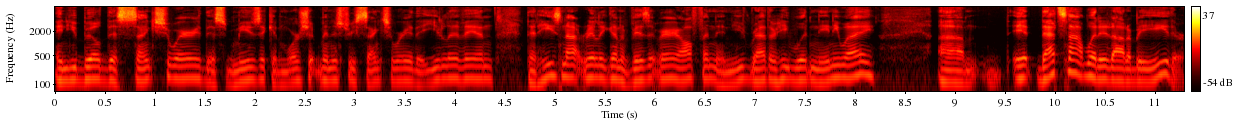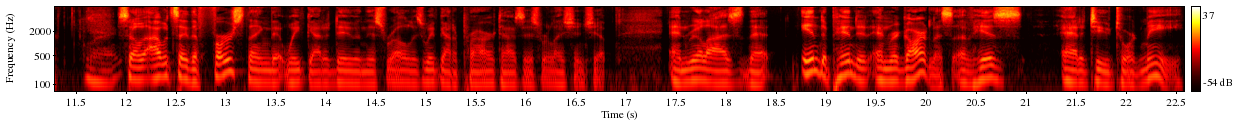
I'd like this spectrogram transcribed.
and you build this sanctuary, this music and worship ministry sanctuary that you live in, that he's not really going to visit very often, and you'd rather he wouldn't anyway. Um, it that's not what it ought to be either. Right. So I would say the first thing that we've got to do in this role is we've got to prioritize this relationship and realize that independent and regardless of his attitude toward me,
